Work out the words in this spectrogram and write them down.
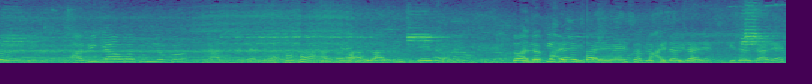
होती अभी क्या हुआ तुम लोग को? रात्रि स्टे तो हम लोग किधर जा रहे हैं हम लोग किधर जा रहे हैं? किधर जा रहे हैं?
